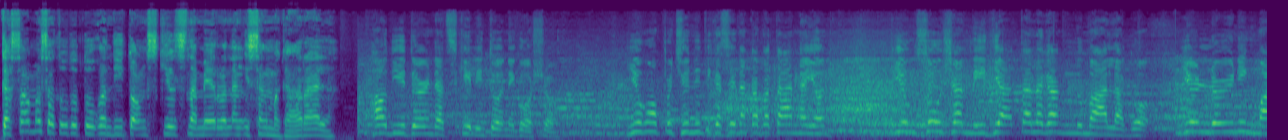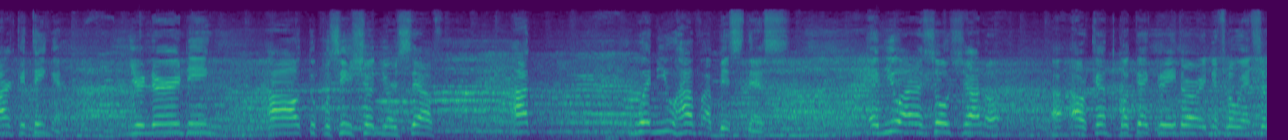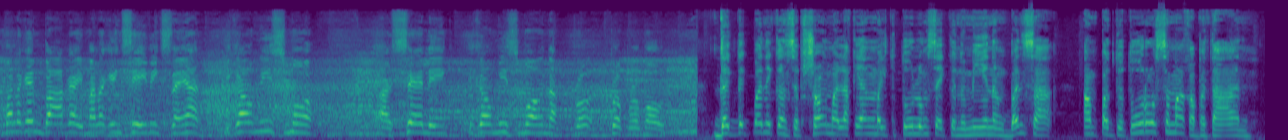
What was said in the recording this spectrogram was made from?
Kasama sa tututukan dito ang skills na meron ang isang mag-aaral. How do you turn that skill into a negosyo? Yung opportunity kasi ng kabataan ngayon, yung social media talagang lumalago. You're learning marketing. eh. You're learning how to position yourself. At when you have a business and you are a social or, uh, content creator or influencer, malaking bagay, malaking savings na yan. Ikaw mismo are selling, ikaw mismo ang nag-promote. Dagdag pa ni Concepcion, malaki ang may tutulong sa ekonomiya ng bansa ang pagtuturo sa mga kabataan.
